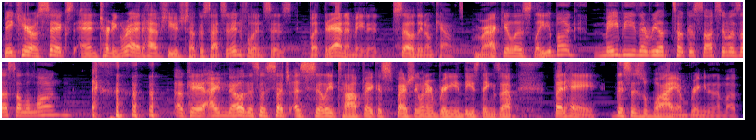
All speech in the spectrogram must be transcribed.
Big Hero 6 and Turning Red have huge tokusatsu influences, but they're animated, so they don't count. Miraculous Ladybug? Maybe the real tokusatsu was us all along? okay, I know this is such a silly topic, especially when I'm bringing these things up, but hey, this is why I'm bringing them up.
